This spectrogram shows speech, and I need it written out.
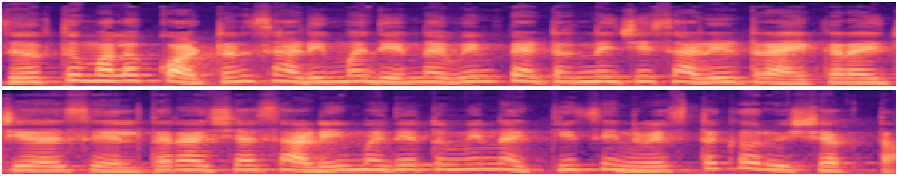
जर तुम्हाला कॉटन साडीमध्ये नवीन पॅटर्नची साडी ट्राय करायची असेल तर अशा साडीमध्ये तुम्ही नक्कीच इन्व्हेस्ट करू शकता.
